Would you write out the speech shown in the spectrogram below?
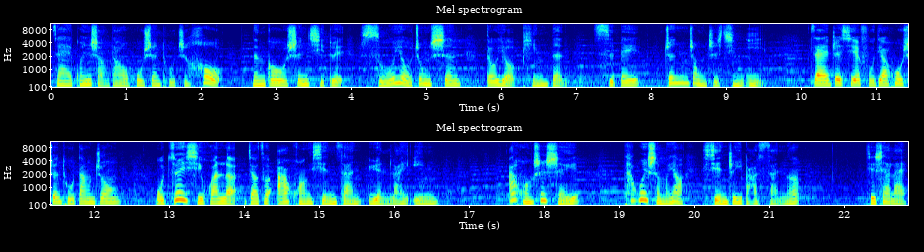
在观赏到护身图之后，能够升起对所有众生都有平等、慈悲、尊重之心意。在这些浮雕护身图当中，我最喜欢了叫做阿黄闲伞远来迎。阿黄是谁？他为什么要衔着一把伞呢？接下来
